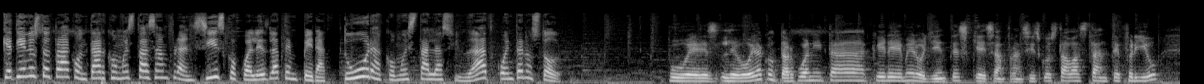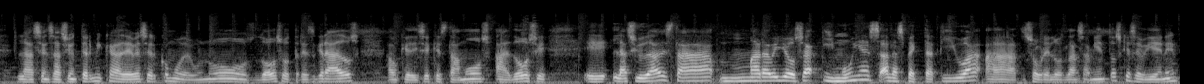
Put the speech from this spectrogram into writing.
¿Qué tiene usted para contar? ¿Cómo está San Francisco? ¿Cuál es la temperatura? ¿Cómo está la ciudad? Cuéntanos todo. Pues le voy a contar, Juanita Kremer, oyentes, que San Francisco está bastante frío. La sensación térmica debe ser como de unos 2 o 3 grados, aunque dice que estamos a 12. Eh, la ciudad está maravillosa y muy a la expectativa sobre los lanzamientos que se vienen,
